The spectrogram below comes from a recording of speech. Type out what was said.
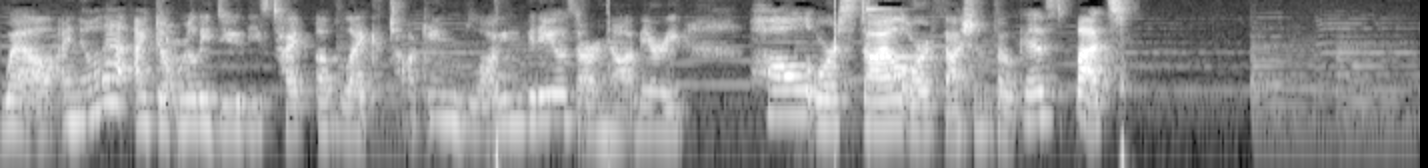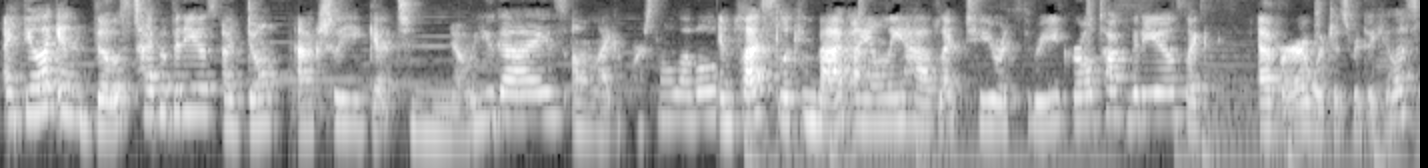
well. I know that I don't really do these type of like talking vlogging videos that are not very haul or style or fashion focused, but I feel like in those type of videos, I don't actually get to know you guys on like a personal level. And plus, looking back, I only have like two or three girl talk videos like ever, which is ridiculous.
